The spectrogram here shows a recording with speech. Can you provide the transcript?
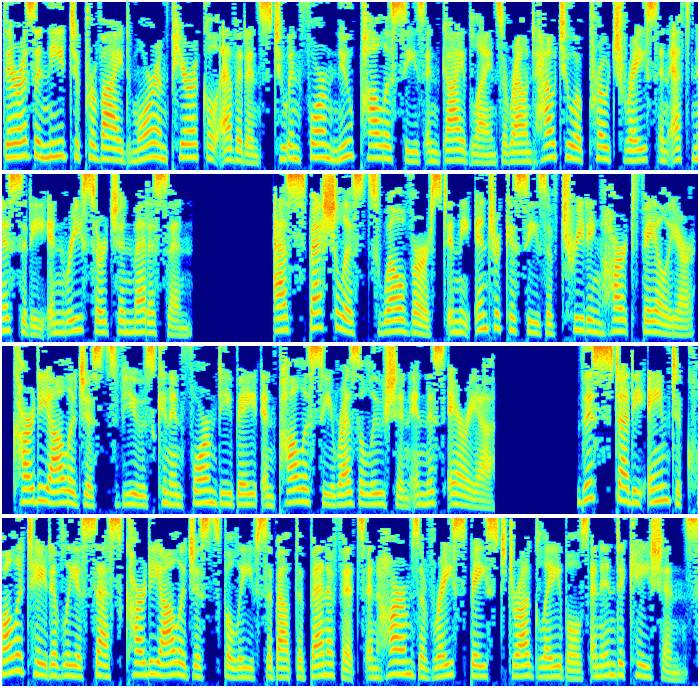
There is a need to provide more empirical evidence to inform new policies and guidelines around how to approach race and ethnicity in research and medicine. As specialists well versed in the intricacies of treating heart failure, cardiologists' views can inform debate and policy resolution in this area. This study aimed to qualitatively assess cardiologists' beliefs about the benefits and harms of race-based drug labels and indications.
